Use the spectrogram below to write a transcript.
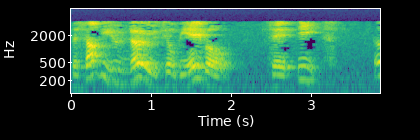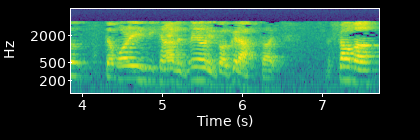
There's somebody who knows he'll be able to eat. Don't, don't worry, he can have his meal, he's got a good appetite. The summer,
